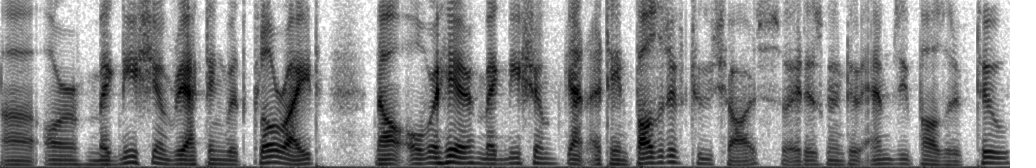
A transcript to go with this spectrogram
uh, or magnesium reacting with chloride now over here magnesium can attain positive 2 charge. So it is going to Mg positive 2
